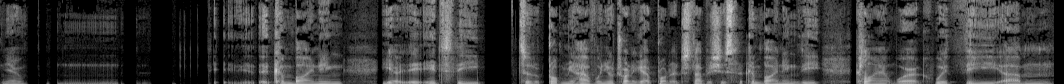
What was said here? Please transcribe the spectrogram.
you know mm, combining. You know, it's the sort of problem you have when you're trying to get a product established. Is the combining the client work with the um,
